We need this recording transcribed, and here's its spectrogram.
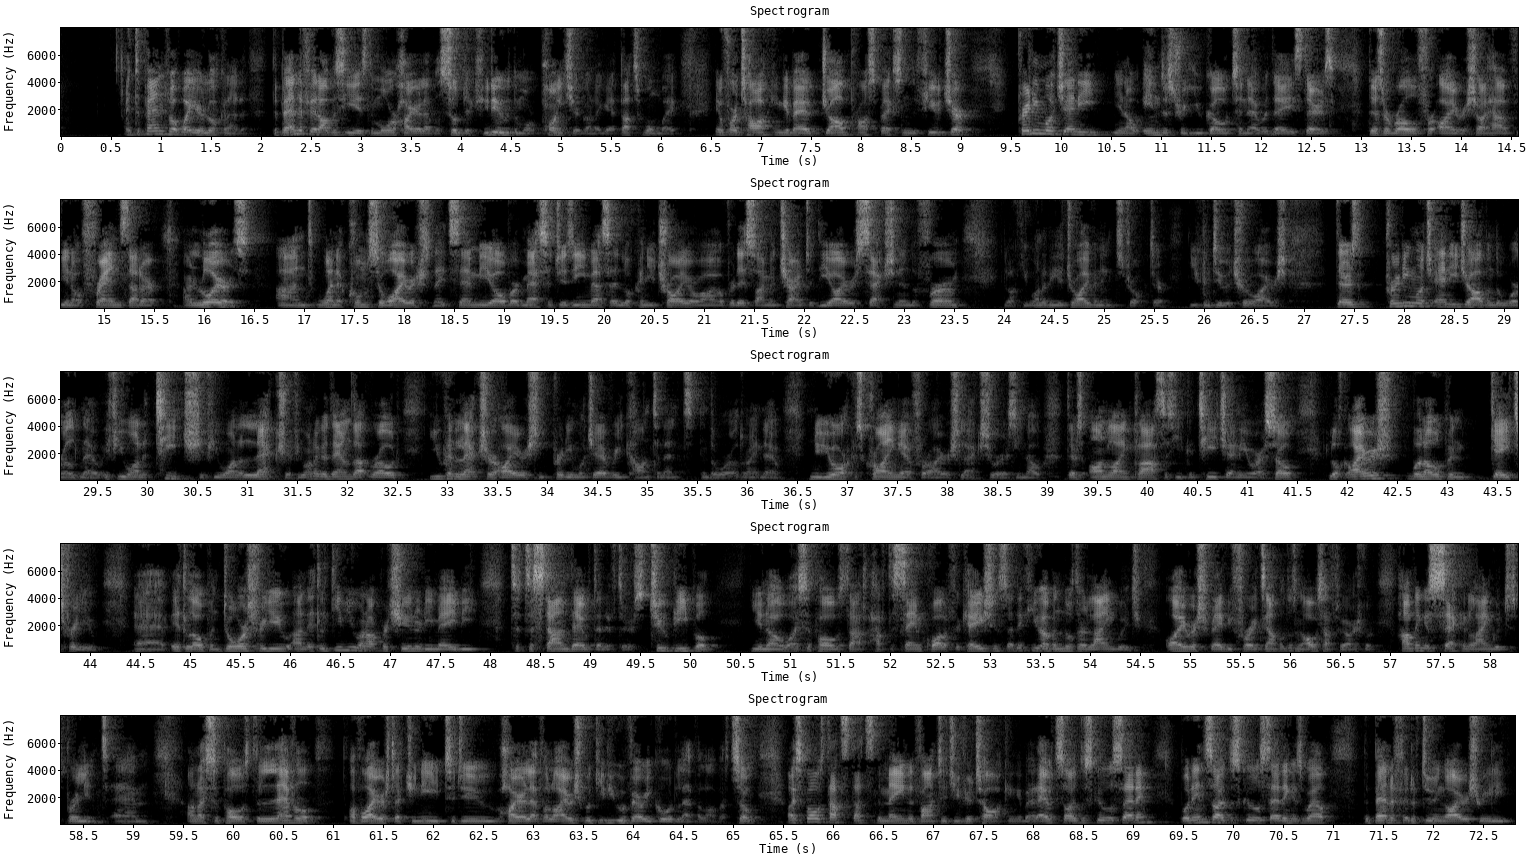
it depends what way you're looking at it. The benefit obviously is the more higher level subjects you do, the more points you're going to get. That's one way. If we're talking about job prospects in the future, pretty much any you know industry you go to nowadays, there's there's a role for Irish. I have you know friends that are are lawyers. And when it comes to Irish, they'd send me over messages, emails saying, Look, can you try your eye over this? I'm in charge of the Irish section in the firm. Look, you want to be a driving instructor, you can do it through Irish there's pretty much any job in the world now. If you want to teach, if you want to lecture, if you want to go down that road, you can lecture Irish in pretty much every continent in the world right now. New York is crying out for Irish lecturers. You know, there's online classes you can teach anywhere. So, look, Irish will open gates for you. Uh, it'll open doors for you, and it'll give you an opportunity maybe to, to stand out. That if there's two people you know, I suppose that have the same qualifications that if you have another language, Irish maybe for example, doesn't always have to be Irish, but having a second language is brilliant. Um, and I suppose the level of Irish that you need to do higher level Irish will give you a very good level of it. So I suppose that's that's the main advantage if you're talking about outside the school setting, but inside the school setting as well. The benefit of doing Irish really,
